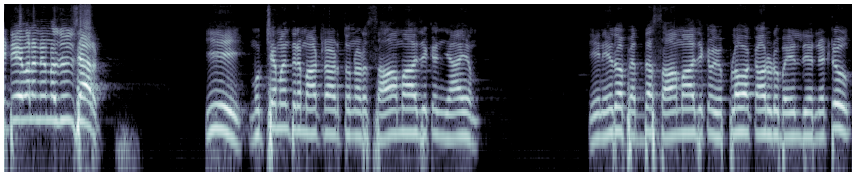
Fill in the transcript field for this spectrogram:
ఇటీవల నిన్న చూశారు. ఈ ముఖ్యమంత్రి మాట్లాడుతున్నాడు సామాజిక న్యాయం. ఈయనేదో పెద్ద సామాజిక విప్లవకారుడు బయలుదేరినట్టు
